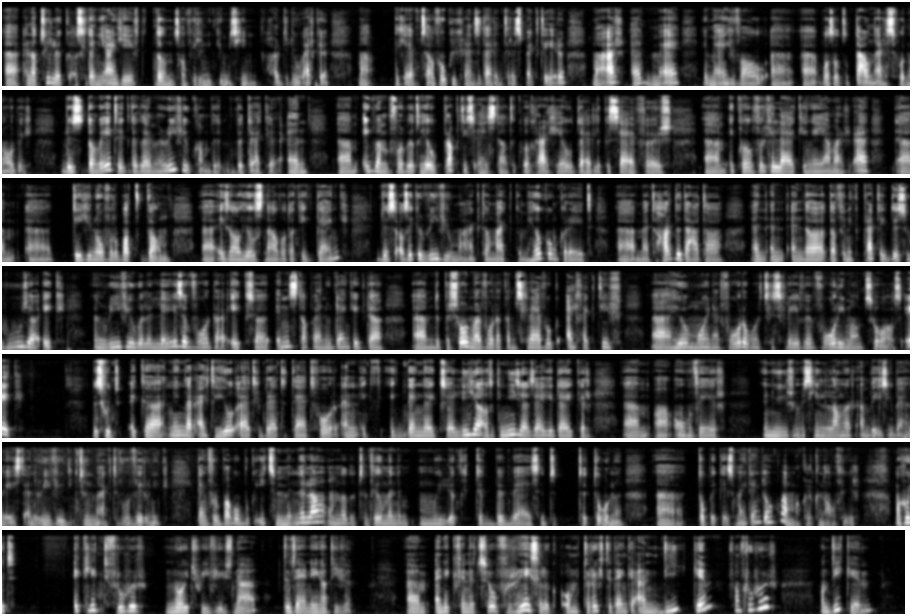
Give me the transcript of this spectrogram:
Uh, en natuurlijk, als je dat niet aangeeft, dan zal Veronique misschien harder doen werken. Maar jij hebt zelf ook je grenzen daarin te respecteren. Maar hè, bij mij, in mijn geval, uh, uh, was dat totaal nergens voor nodig. Dus dan weet ik dat ik dat mijn review kan betrekken. En um, ik ben bijvoorbeeld heel praktisch ingesteld. Ik wil graag heel duidelijke cijfers. Um, ik wil vergelijkingen. Ja, maar hè, um, uh, tegenover wat dan? Is al heel snel wat ik denk. Dus als ik een review maak, dan maak ik hem heel concreet uh, met harde data. En, en, en dat, dat vind ik prettig. Dus hoe zou ik een review willen lezen voordat ik zou instappen? En hoe denk ik dat um, de persoon waarvoor dat ik hem schrijf ook effectief uh, heel mooi naar voren wordt geschreven voor iemand zoals ik? Dus goed, ik uh, neem daar echt heel uitgebreid de tijd voor. En ik, ik denk dat ik zou liegen als ik niet zou zeggen dat ik er um, uh, ongeveer een uur, misschien langer aan bezig ben geweest. En de review die ik toen maakte voor Veronique. Ik denk voor Babbelboek iets minder lang, omdat het veel minder moeilijk te bewijzen, te, te tonen uh, topic is. Maar ik denk toch ook wel makkelijk een half uur. Maar goed, ik liet vroeger nooit reviews na tenzij negatieve. Um, en ik vind het zo vreselijk om terug te denken aan die Kim van vroeger. Want die Kim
